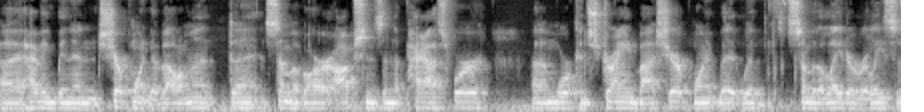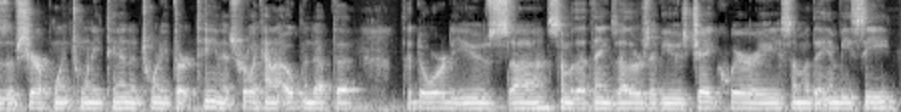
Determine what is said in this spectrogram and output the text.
Uh, having been in SharePoint development, uh, some of our options in the past were uh, more constrained by SharePoint, but with some of the later releases of SharePoint 2010 and 2013, it's really kind of opened up the the door to use uh, some of the things others have used jQuery, some of the MVC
